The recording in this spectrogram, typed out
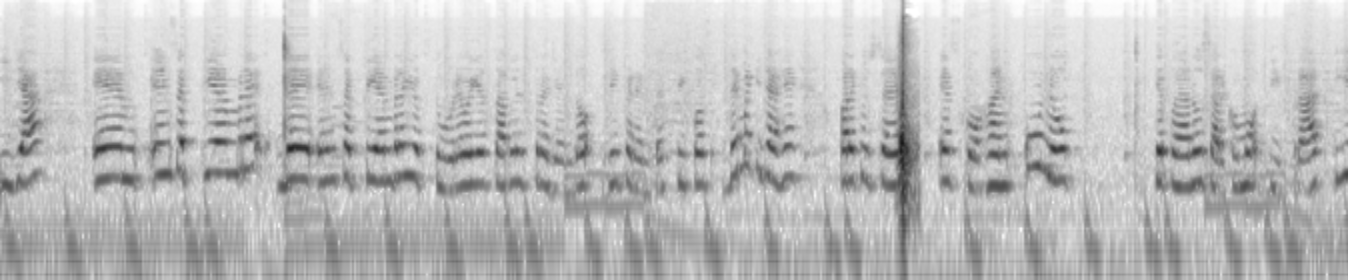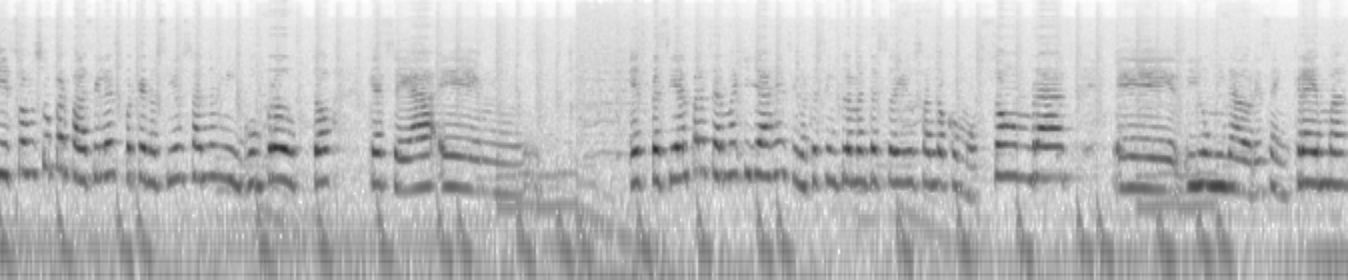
y ya en, septiembre de, en septiembre y octubre voy a estarles trayendo diferentes tipos de maquillaje para que ustedes escojan uno que puedan usar como disfraz. Y son súper fáciles porque no estoy usando ningún producto que sea em, especial para hacer maquillaje sino que simplemente estoy usando como sombras eh, iluminadores en crema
